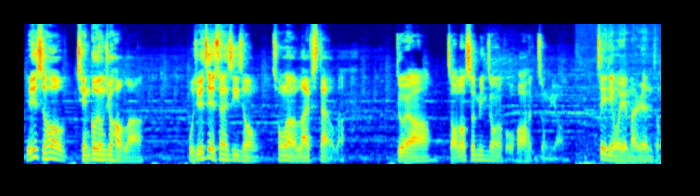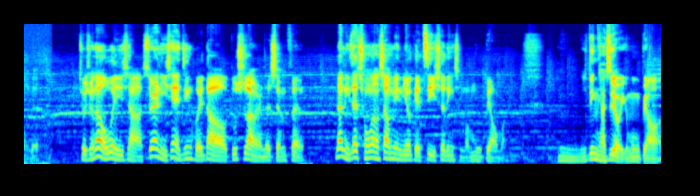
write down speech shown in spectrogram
有些时候钱够用就好啦。我觉得这也算是一种冲浪的 lifestyle 吧。对啊，找到生命中的火花很重要，这一点我也蛮认同的。九九，那我问一下，虽然你现在已经回到都市浪人的身份，那你在冲浪上面，你有给自己设定什么目标吗？嗯，一定还是有一个目标啊。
